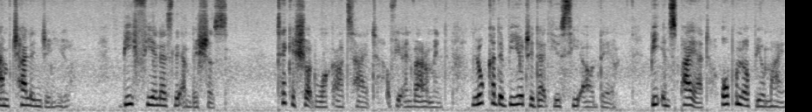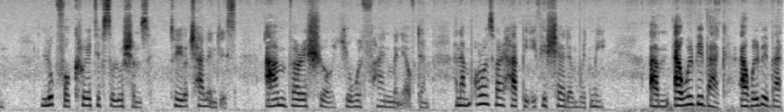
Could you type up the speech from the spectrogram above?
I'm challenging you. Be fearlessly ambitious. Take a short walk outside of your environment. Look at the beauty that you see out there. Be inspired. Open up your mind. Look for creative solutions to your challenges. I'm very sure you will find many of them. And I'm always very happy if you share them with me um, I will be back. I will be back.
